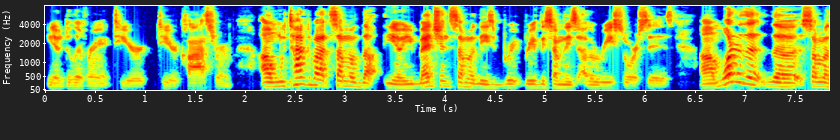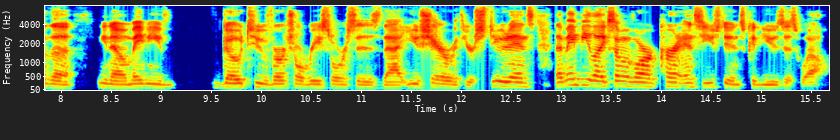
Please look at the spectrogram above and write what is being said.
you know delivering it to your to your classroom. Um, we talked about some of the you know you mentioned some of these briefly some of these other resources. Um, what are the the some of the you know maybe go to virtual resources that you share with your students that maybe like some of our current NCU students could use as well?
